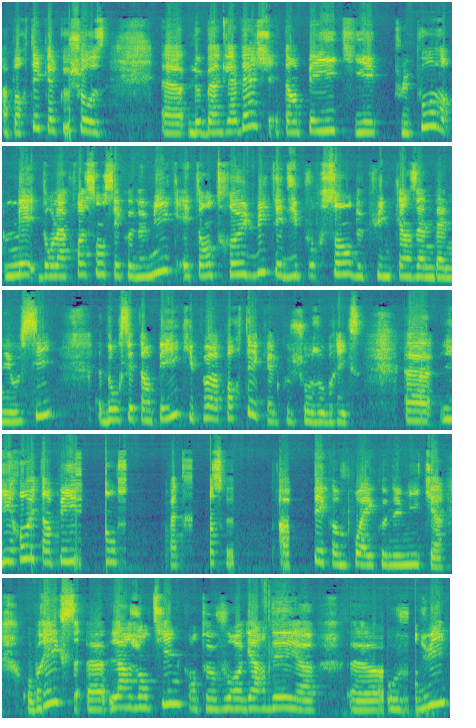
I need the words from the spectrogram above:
apporter quelque chose. Euh, le Bangladesh est un pays qui est plus pauvre, mais dont la croissance économique est entre 8 et 10 depuis une quinzaine d'années aussi. Donc c'est un pays qui peut apporter quelque chose aux BRICS. Euh, L'Iran est un pays apporter comme poids économique aux BRICS. Euh, L'Argentine, quand vous regardez aujourd'hui,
